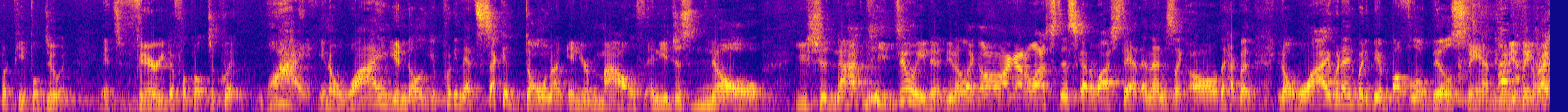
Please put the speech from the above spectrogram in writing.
but people do it. It's very difficult to quit. Why? You know, why? You know, you're putting that second donut in your mouth and you just know you should not be doing it. You know, like, oh, I gotta watch this, gotta watch that. And then it's like, oh, the heck with it. You know, why would anybody be a Buffalo Bills fan when you think, right?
